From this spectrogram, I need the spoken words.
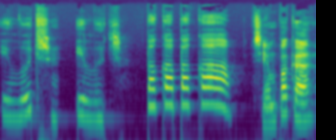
и лучше и лучше. Пока-пока! Всем пока!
